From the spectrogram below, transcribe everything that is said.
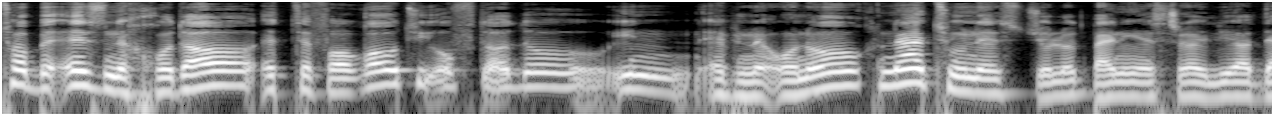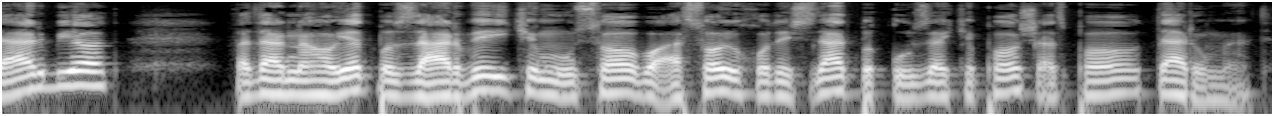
تا به ازن خدا اتفاقاتی افتاد و این ابن اونق نتونست جلوت بنی اسرائیلیا در بیاد و در نهایت با ضربه ای که موسا با اسای خودش زد به قوزک پاش از پا در اومد.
